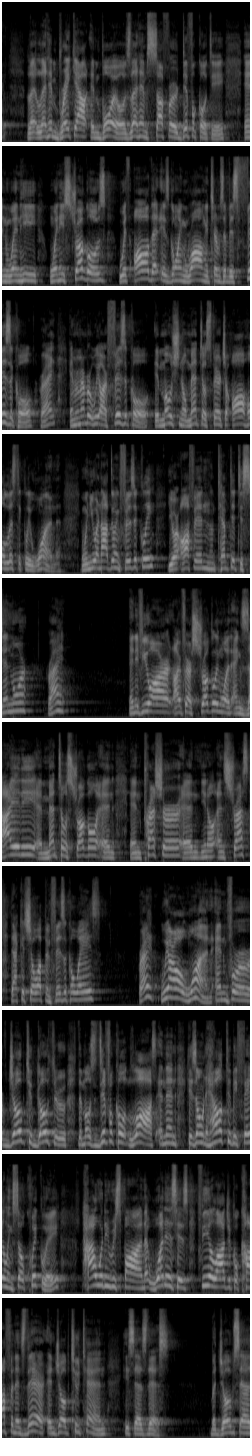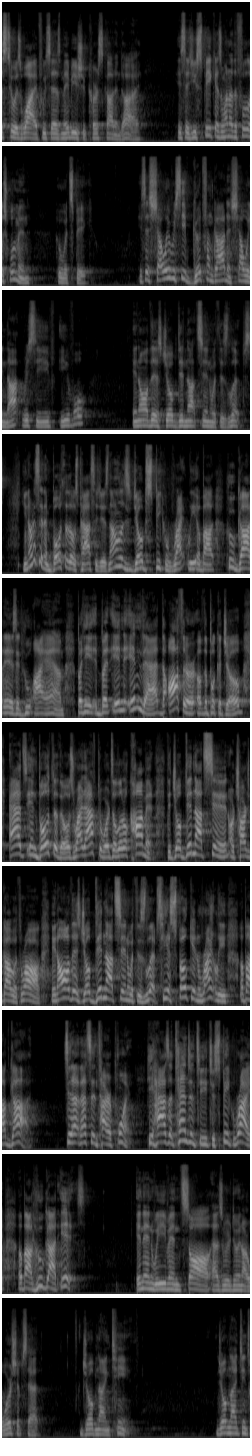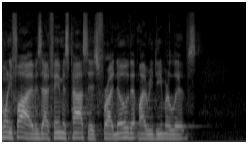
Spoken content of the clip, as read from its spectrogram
Let, let him break out in boils. Let him suffer difficulty. And when he, when he struggles with all that is going wrong in terms of his physical, right? And remember, we are physical, emotional, mental, spiritual, all holistically one. When you are not doing physically, you are often tempted to sin more, right? And if you are if you are struggling with anxiety and mental struggle and, and pressure and you know and stress, that could show up in physical ways. Right? We are all one. And for Job to go through the most difficult loss and then his own health to be failing so quickly, how would he respond? What is his theological confidence there? In Job 2:10, he says this. But Job says to his wife, who says, Maybe you should curse God and die. He says, You speak as one of the foolish women who would speak. He says, Shall we receive good from God and shall we not receive evil? In all this, Job did not sin with his lips. You notice that in both of those passages, not only does Job speak rightly about who God is and who I am, but he but in, in that, the author of the book of Job adds in both of those right afterwards a little comment that Job did not sin or charge God with wrong. In all this, Job did not sin with his lips. He has spoken rightly about God. See, that, that's the entire point. He has a tendency to speak right about who God is. And then we even saw, as we were doing our worship set, Job 19. Job 19:25 is that famous passage, "For I know that my Redeemer lives,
